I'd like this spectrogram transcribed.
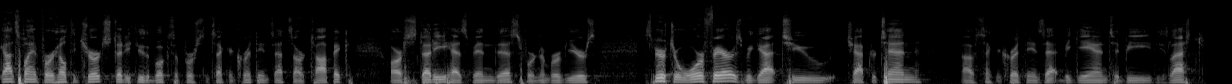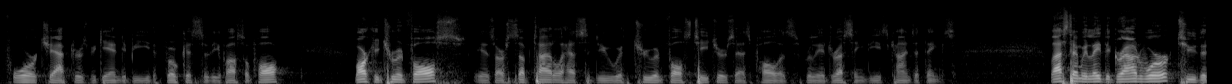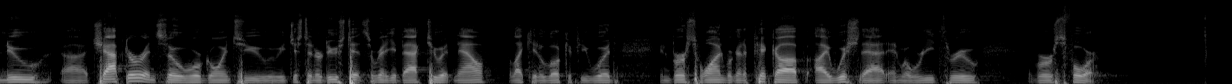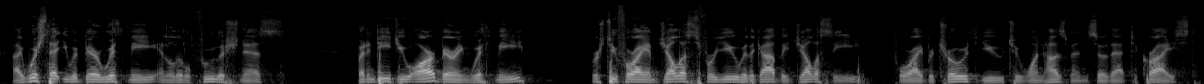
God's plan for a healthy church, study through the books of 1st and 2nd Corinthians. That's our topic. Our study has been this for a number of years. Spiritual warfare, as we got to chapter 10 of 2nd Corinthians, that began to be, these last four chapters began to be the focus of the Apostle Paul. Marking true and false is our subtitle, it has to do with true and false teachers, as Paul is really addressing these kinds of things. Last time we laid the groundwork to the new uh, chapter, and so we're going to, we just introduced it, so we're going to get back to it now. I'd like you to look, if you would, in verse 1. We're going to pick up, I wish that, and we'll read through verse 4. I wish that you would bear with me in a little foolishness, but indeed you are bearing with me. Verse 2 For I am jealous for you with a godly jealousy, for I betrothed you to one husband, so that to Christ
